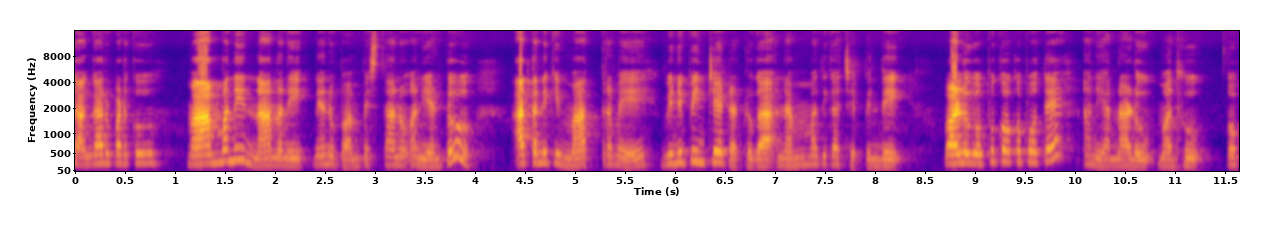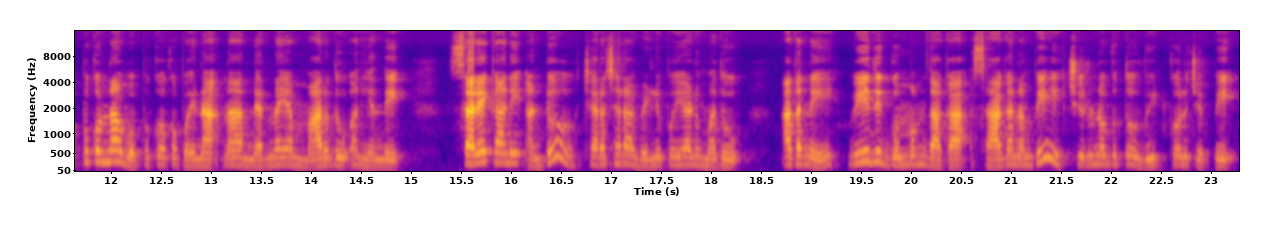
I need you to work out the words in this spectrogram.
కంగారు పడకు మా అమ్మని నాన్నని నేను పంపిస్తాను అని అంటూ అతనికి మాత్రమే వినిపించేటట్లుగా నెమ్మదిగా చెప్పింది. వాళ్ళు ఒప్పుకోకపోతే అని అన్నాడు మధు. ఒప్పుకున్నా ఒప్పుకోకపోయినా నా నిర్ణయం మారదు అని అంది. సరే కాని అంటూ చరచరా వెళ్ళిపోయాడు మధు. అతన్ని వీధి గుమ్మం దాకా సాగనంపి చిరునవ్వుతో వీడ్కోలు చెప్పి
